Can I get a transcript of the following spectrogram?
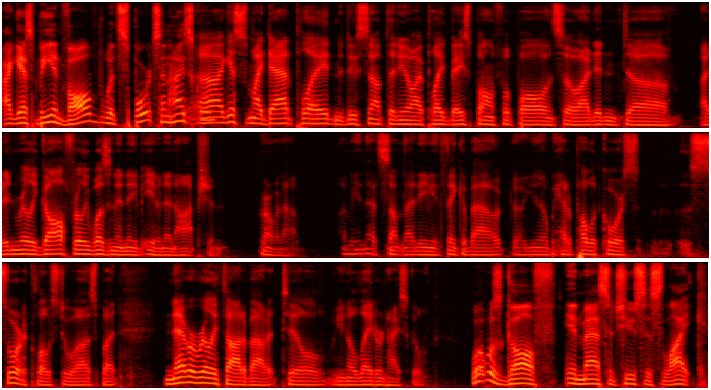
I guess, be involved with sports in high school? Uh, I guess my dad played, and to do something, you know, I played baseball and football, and so I didn't. Uh, I didn't really golf. Really wasn't any, even an option growing up. I mean, that's something I didn't even think about. Uh, you know, we had a public course sort of close to us, but never really thought about it till you know later in high school. What was golf in Massachusetts like?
